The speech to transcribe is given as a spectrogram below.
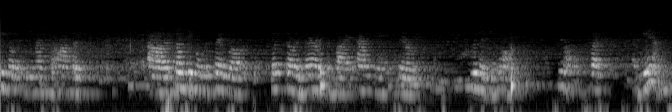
people that we run for office. Uh, some people would say, well, what's so embarrassing by asking their religion on, you know, but again,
